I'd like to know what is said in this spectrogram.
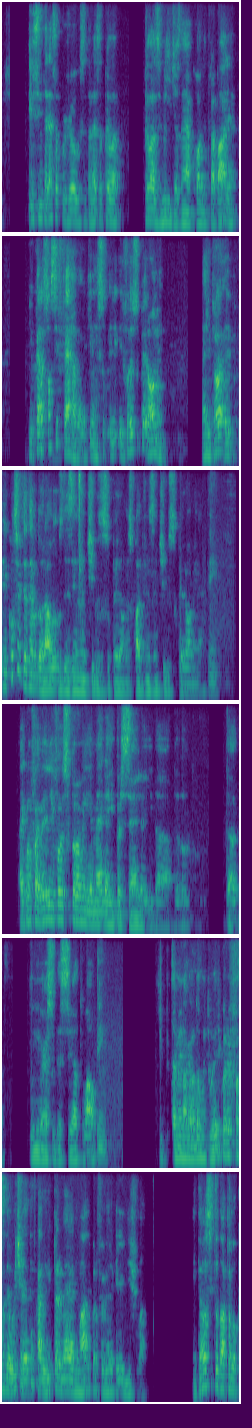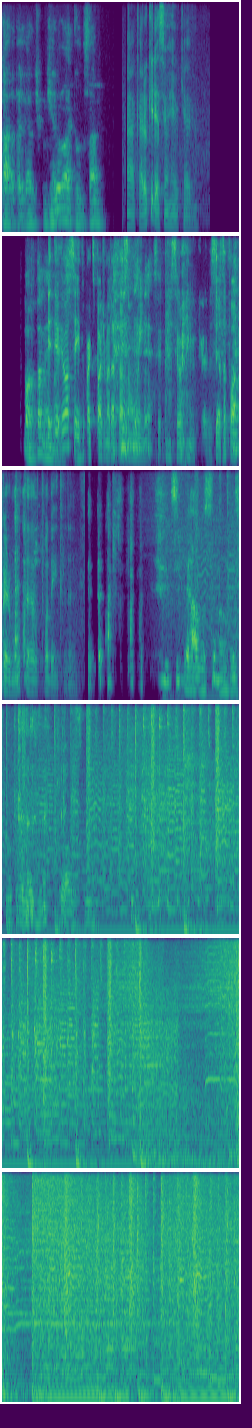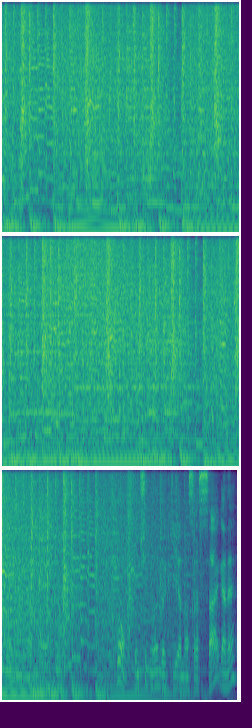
ele se interessa por jogo, se interessa pela, pelas mídias, né? A qual ele trabalha. E o cara só se ferra, velho. Que nem, ele, ele foi o super-homem. Ele, ele, ele, com certeza deve adorar os desenhos antigos do super-homem, os quadrinhos antigos do super-homem, né? Sim. Aí quando foi ver, ele foi o super-homem mega hiper sério aí da, do, da, do universo DC atual. Sim que também não agradou muito ele. Quando ele foi fazer The Witch, ele ia ter ficado hiper mega animado quando foi ver aquele lixo lá. Então eu sinto dó pelo cara, tá ligado? Tipo, o dinheiro não é tudo, sabe? Ah, cara, eu queria ser um Henry Cavill. Bom, eu também. Eu, mas... eu aceito participar de uma adaptação ruim pra ser o Henry Cavill. Se essa for a permuta, eu tô dentro. Né? Se ferrar você, não, não tem escrúpulo mesmo. Bom, continuando aqui a nossa saga, né?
